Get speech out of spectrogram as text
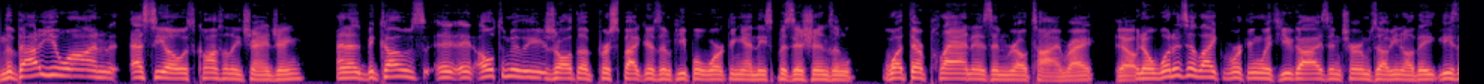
the value on SEO is constantly changing, and it becomes, it, it ultimately is a result of perspectives and people working in these positions and what their plan is in real time, right? Yep. You know, what is it like working with you guys in terms of, you know, they, these,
